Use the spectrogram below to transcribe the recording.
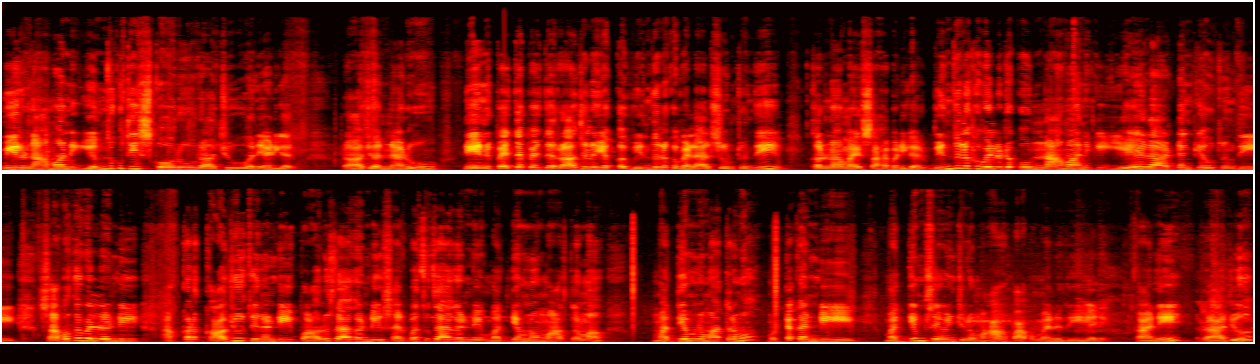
మీరు నామాన్ని ఎందుకు తీసుకోరు రాజు? అని అడిగారు. రాజు అన్నాడు నేను పెద్ద పెద్ద రాజుల యొక్క విందులకు వెళ్ళాల్సి ఉంటుంది. కరుణామయ సాహెబ్ అడిగారు విందులకు వెళ్ళుటకు నామానికి ఎలా అడ్డంకి అవుతుంది? సభకు వెళ్ళండి అక్కడ కాజు తినండి పాలు తాగండి సర్బతు తాగండి మద్యంను మాత్రమా మద్యమును మాత్రము ముట్టకండి మద్యం సేవించడం మహాపాపమైనది అని. కానీ రాజు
